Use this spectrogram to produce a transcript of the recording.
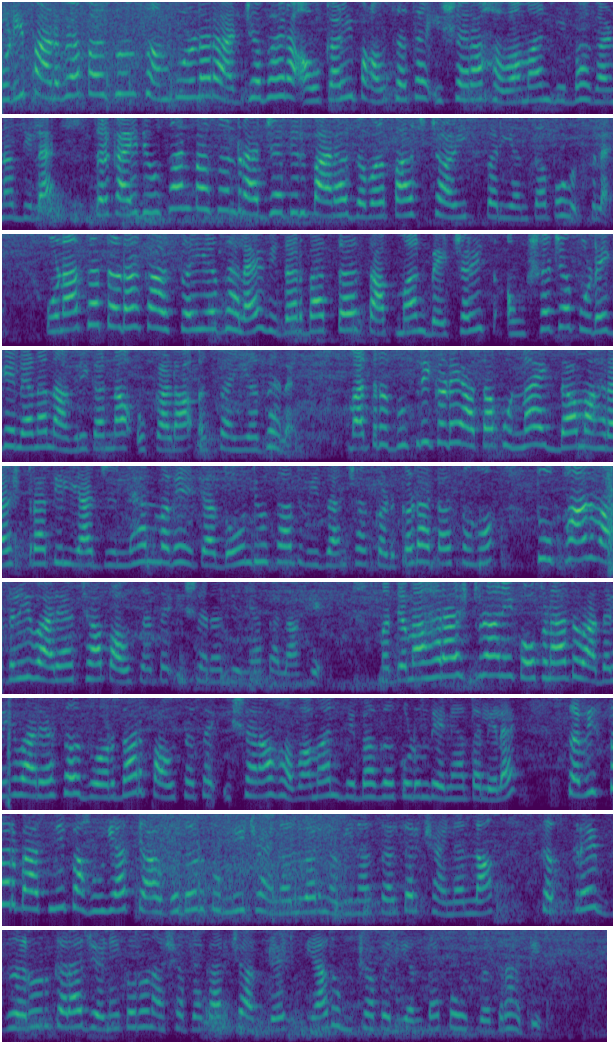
गुढीपाडव्यापासून संपूर्ण राज्यभर अवकाळी पावसाचा इशारा हवामान विभागानं दिलाय. तर काही दिवसांपासून राज्यातील पारा जवळपास चाळीस पर्यंत पोहोचलाय. उन्हाचा तडाखा असह्य झालाय. विदर्भात तर तापमान बेचाळीस अंशाच्या पुढे गेल्यानं नागरिकांना उकाडा असह्य झालाय. मात्र दुसरीकडे आता पुन्हा एकदा महाराष्ट्रातील या जिल्ह्यांमध्ये येत्या दोन दिवसात विजांच्या कडकडाटासह तुफान वादळी वाऱ्याच्या पावसाचा इशारा देण्यात आला आहे. मध्य महाराष्ट्र आणि कोकणात वादळी वाऱ्यासह जोरदार पावसाचा इशारा हवामान विभागाकडून देण्यात आलेला आहे. सविस्तर बातमी पाहूया त्या अगोदर तुम्ही चॅनलवर नवीन असाल तर चॅनलला सबस्क्राईब जरूर करा जेणेकरून अशा प्रकारचे अपडेट्स या तुमच्या वर्षापर्यंत पोहोचत राहतील.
